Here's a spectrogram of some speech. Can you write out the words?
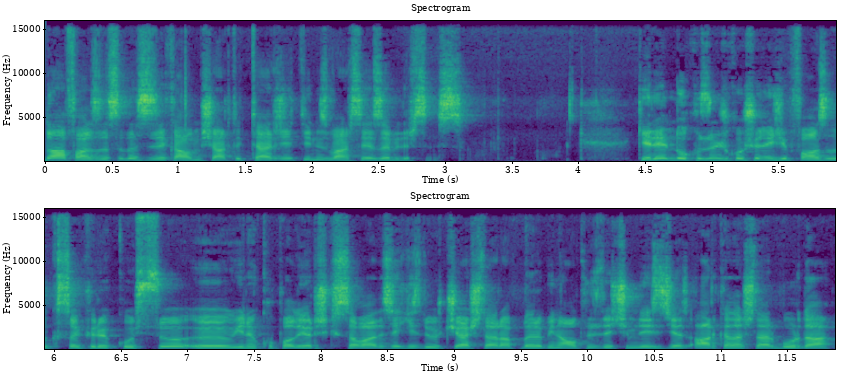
Daha fazlası da size kalmış artık. Tercih ettiğiniz varsa yazabilirsiniz. Gelelim 9. koşu Necip Fazıl kısa kürek koşusu. Ee, yine kupalı yarış kısa vade 8'de 3 yaşlı Arapları 1600'de çimde izleyeceğiz. Arkadaşlar burada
